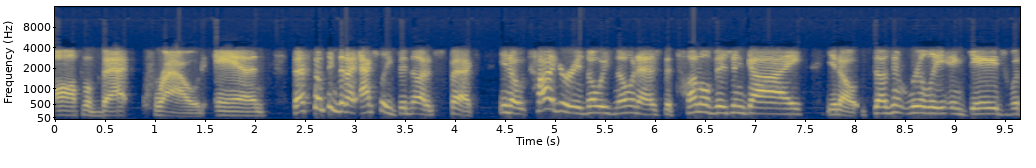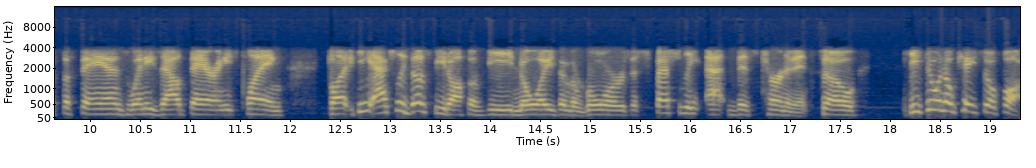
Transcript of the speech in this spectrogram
off of that crowd, and that's something that I actually did not expect. You know, Tiger is always known as the tunnel vision guy. You know, doesn't really engage with the fans when he's out there and he's playing. But he actually does feed off of the noise and the roars, especially at this tournament. So he's doing okay so far.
